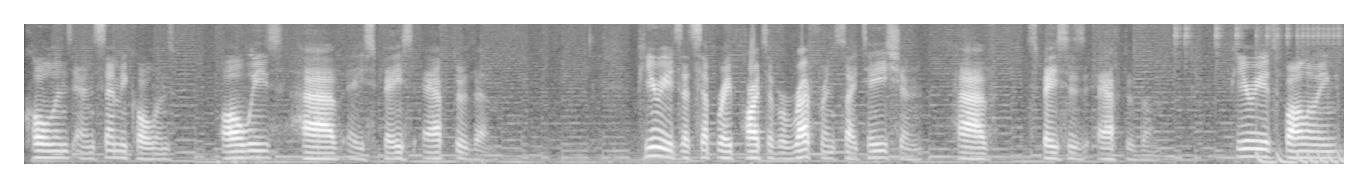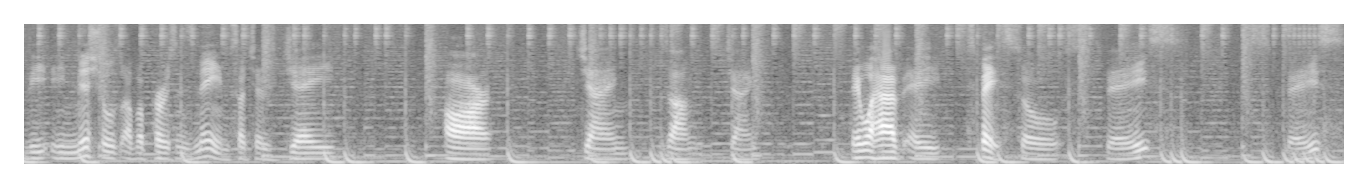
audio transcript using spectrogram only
colons, and semicolons always have a space after them. Periods that separate parts of a reference citation have spaces after them periods following the initials of a person's name, such as J, R, Jiang, Zhang, Jiang. They will have a space. So space, space.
